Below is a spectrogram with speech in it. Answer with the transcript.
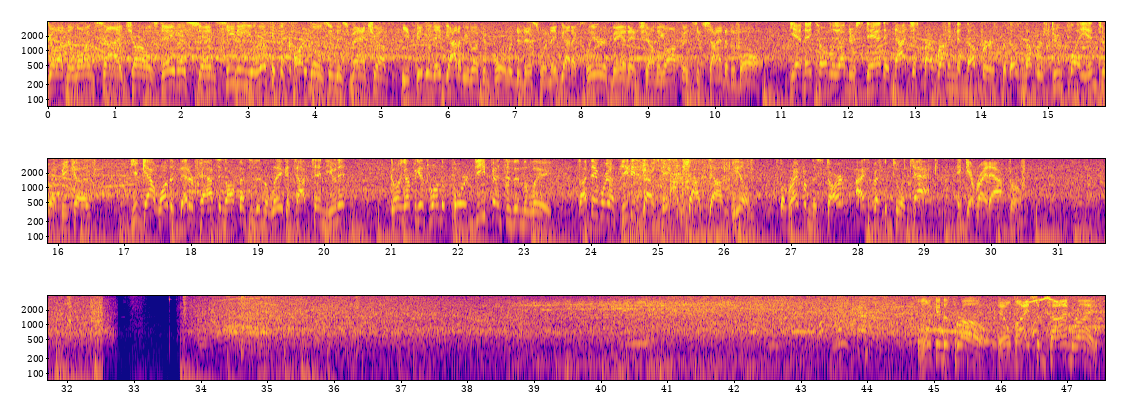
Alongside Charles Davis. And CD, you look at the Cardinals in this matchup, you figure they've got to be looking forward to this one. They've got a clear advantage on the offensive side of the ball. Yeah, and they totally understand it, not just by running the numbers, but those numbers do play into it because you've got one of the better passing offenses in the league, a top 10 unit, going up against one of the poor defenses in the league. So I think we're going to see these guys take some shots downfield. But right from the start, I expect them to attack and get right after them. Looking to throw. He'll buy some time right.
